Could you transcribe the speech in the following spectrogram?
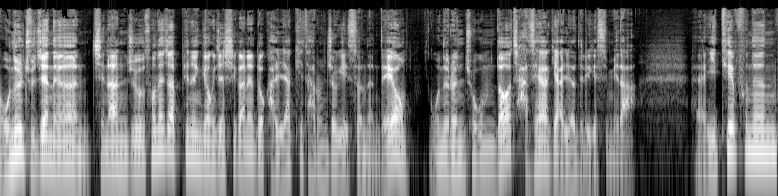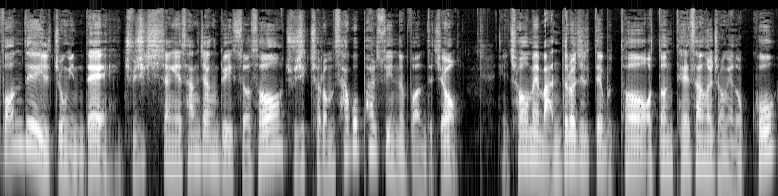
오늘 주제는 지난주 손에 잡히는 경제 시간에도 간략히 다룬 적이 있었는데요. 오늘은 조금 더 자세하게 알려드리겠습니다. ETF는 펀드의 일종인데 주식시장에 상장돼 있어서 주식처럼 사고 팔 수 있는 펀드죠. 처음에 만들어질 때부터 어떤 대상을 정해놓고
